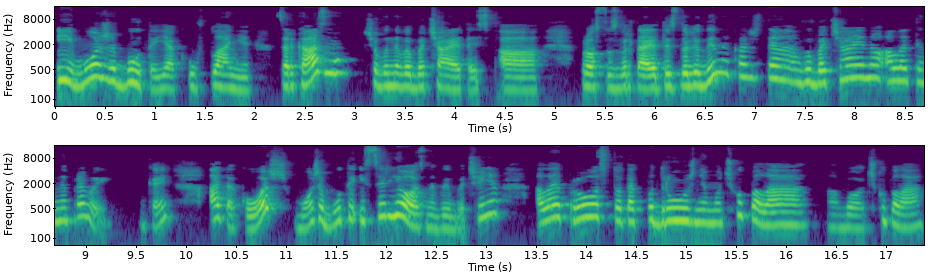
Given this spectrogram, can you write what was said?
І може бути як у в плані сарказму, що ви не вибачаєтесь, а просто звертаєтесь до людини, кажете, вибачайно, але ти не правий. Окей? А також може бути і серйозне вибачення, але просто так по-дружньому, чкупала або чкупала,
